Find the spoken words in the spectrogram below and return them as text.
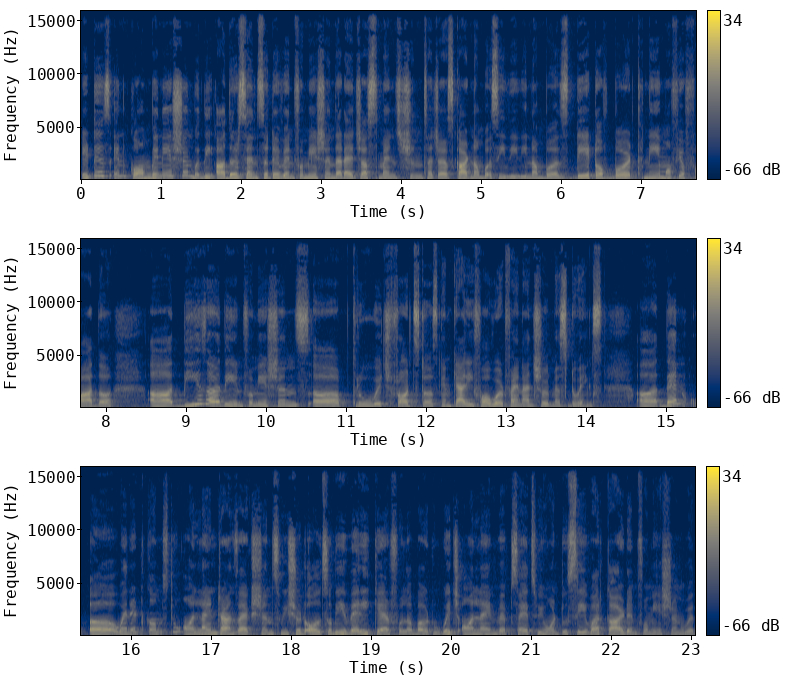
It is in combination with the other sensitive information that I just mentioned, such as card number, CVV numbers, date of birth, name of your father. Uh, these are the informations uh, through which fraudsters can carry forward financial misdoings. Uh, then, uh, when it comes to online transactions, we should also be very careful about which online websites we want to save our card information with.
